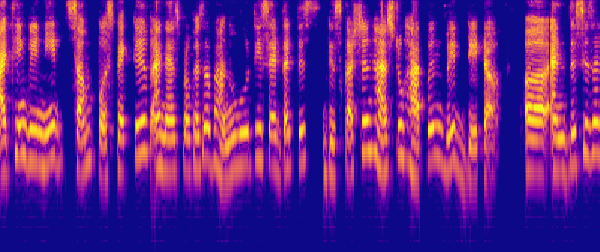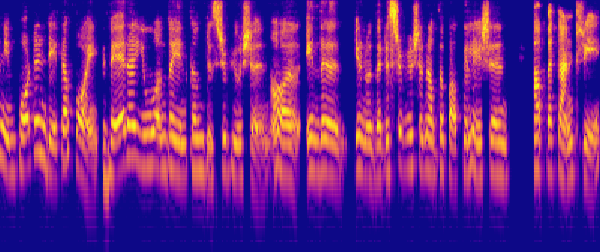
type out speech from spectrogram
I think we need some perspective. And as Professor Bhanumurthy said, that this discussion has to happen with data. Uh, and this is an important data point. Where are you on the income distribution or in the, you know, the distribution of the population of the country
